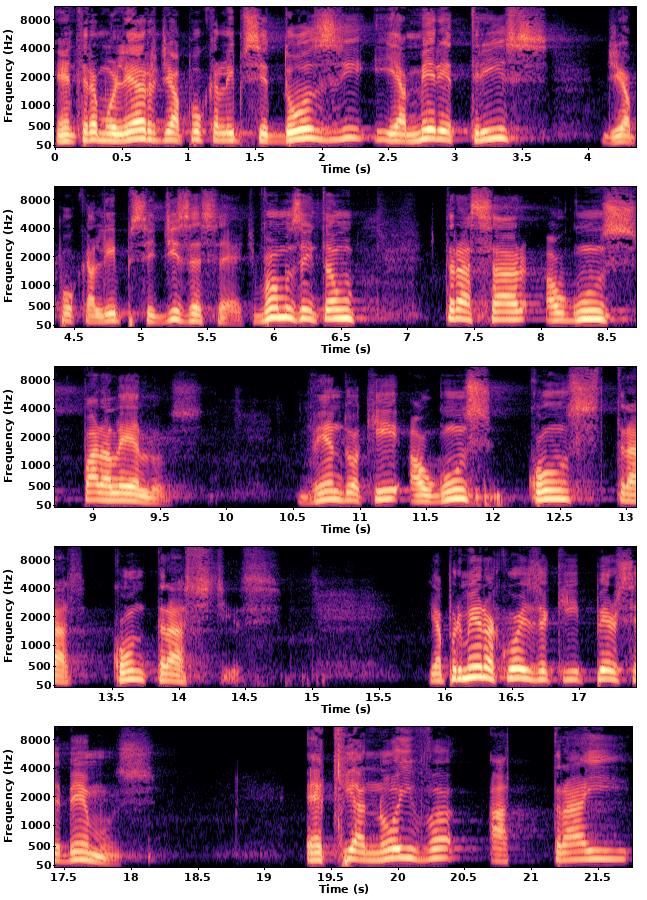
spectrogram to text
entre a mulher de Apocalipse 12 e a meretriz de Apocalipse 17. Vamos então traçar alguns paralelos, vendo aqui alguns contrastes. E a primeira coisa que percebemos é que a noiva atrai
